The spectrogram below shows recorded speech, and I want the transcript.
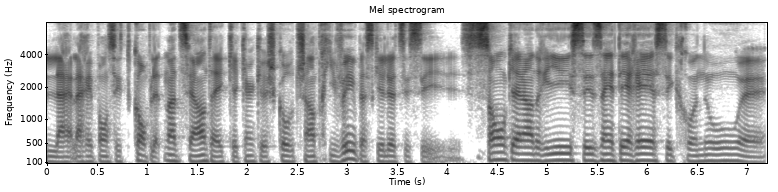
la, réponse est complètement différente avec quelqu'un que je coach en privé parce que là, c'est son calendrier, ses intérêts, ses chronos, euh,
